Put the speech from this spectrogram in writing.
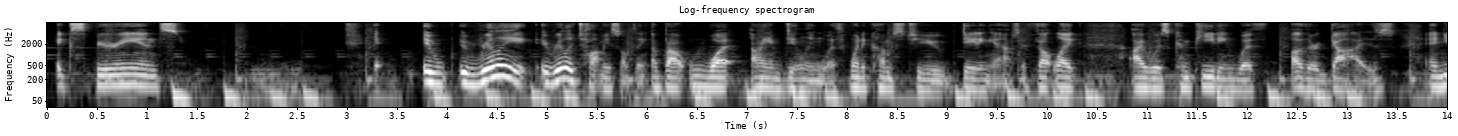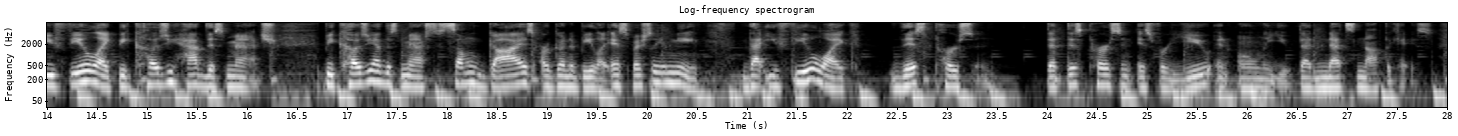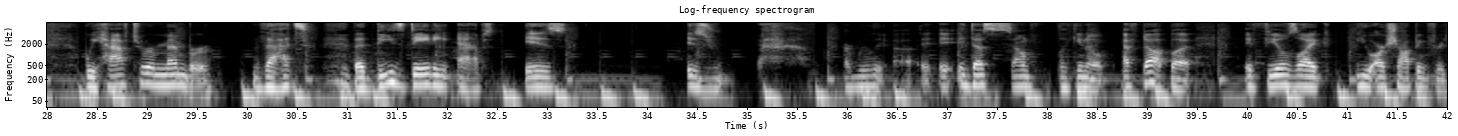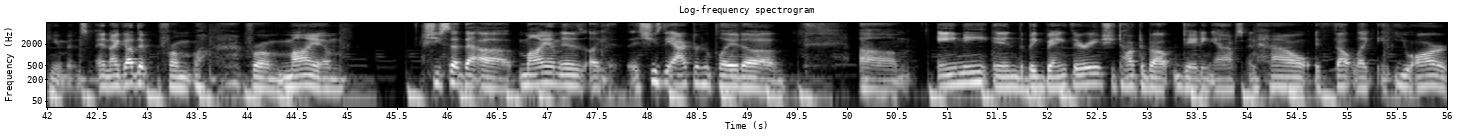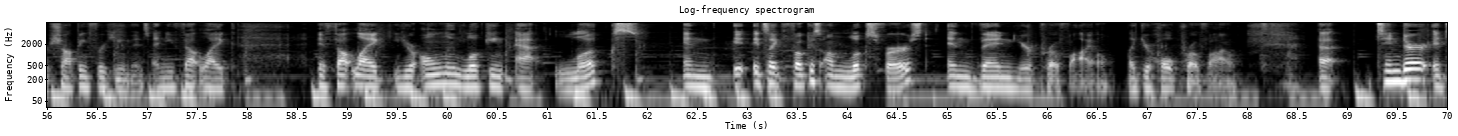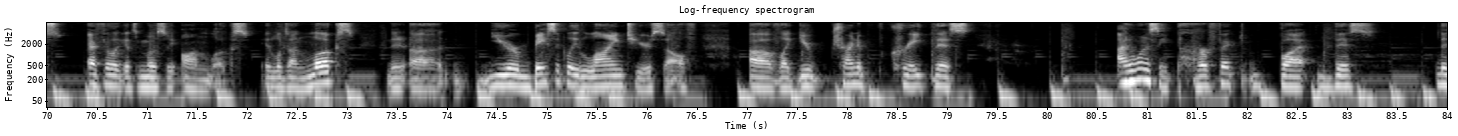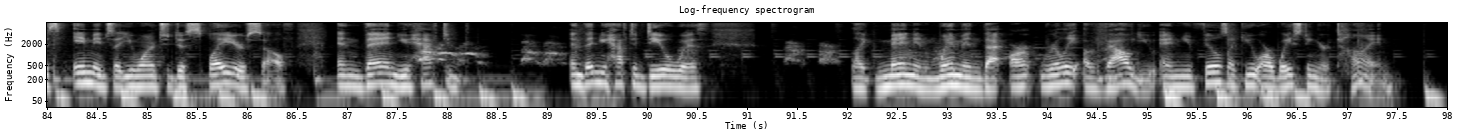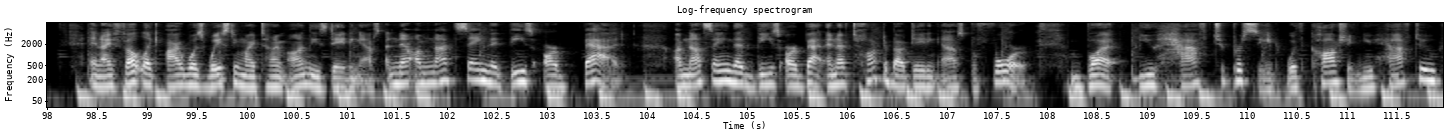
experience it, it, really it really taught me something about what I am dealing with when it comes to dating apps. It felt like I was competing with other guys, and you feel like because you have this match because you have this match, some guys are going to be like, especially me, that you feel like this person, that this person is for you and only you. That that's not the case. We have to remember that that these dating apps is is I really, uh, it, it does sound like, you know, effed up, but it feels like you are shopping for humans. And I got that from, from Mayim. She said that, uh, Mayim is, like, she's the actor who played, uh, um, Amy in The Big Bang Theory, she talked about dating apps and how it felt like you are shopping for humans and you felt like it felt like you're only looking at looks and it, it's like focus on looks first and then your profile like your whole profile. Uh, tinder it's i feel like it's mostly on looks. It looks on looks uh, you're basically lying to yourself of like you're trying to create this i don't want to say perfect but this this image that you wanted to display yourself and then you have to and then you have to deal with like men and women that aren't really of value and you feels like you are wasting your time. And i felt like i was wasting my time on these dating apps. And now i'm not saying that these are bad. I'm not saying that these are bad. And i've talked about dating apps before but you have to proceed with caution. You have to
